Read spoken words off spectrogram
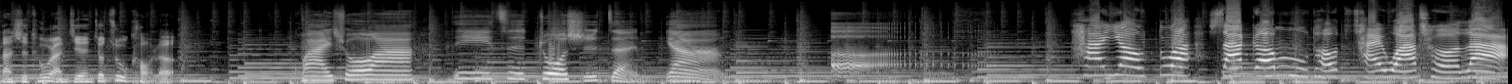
但是突然间就住口了。快说啊！第一次做时怎样？头才完成啦。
